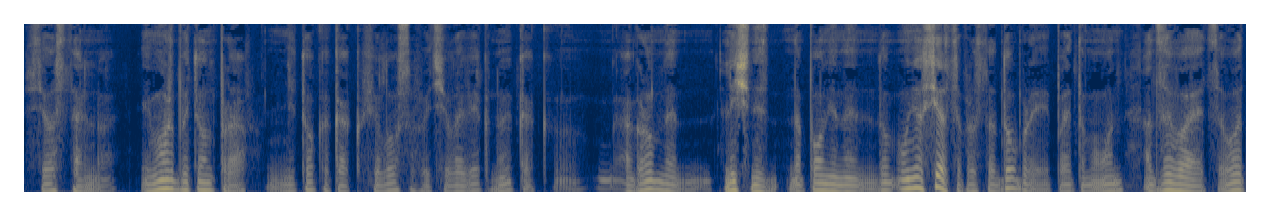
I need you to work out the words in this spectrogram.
все остальное. И, может быть, он прав. Не только как философ и человек, но и как э, огромная личность, наполненная... У него сердце просто доброе, и поэтому он отзывается. Вот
